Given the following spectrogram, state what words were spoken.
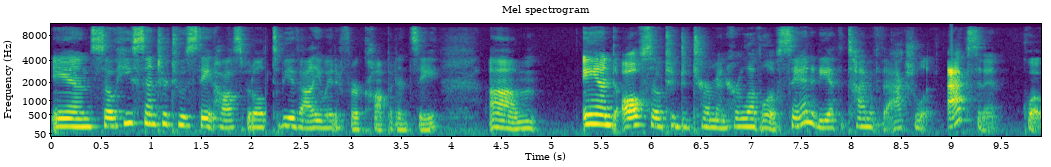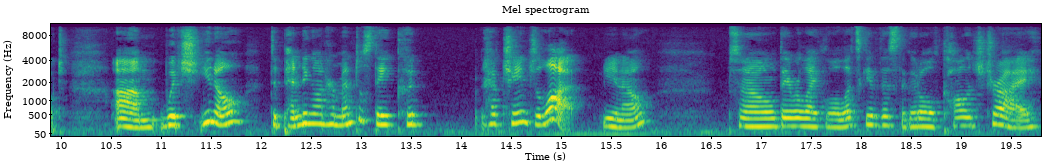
and so he sent her to a state hospital to be evaluated for competency. Um, and also to determine her level of sanity at the time of the actual accident, quote. Um, which, you know, depending on her mental state, could have changed a lot, you know? So they were like, well, let's give this the good old college try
